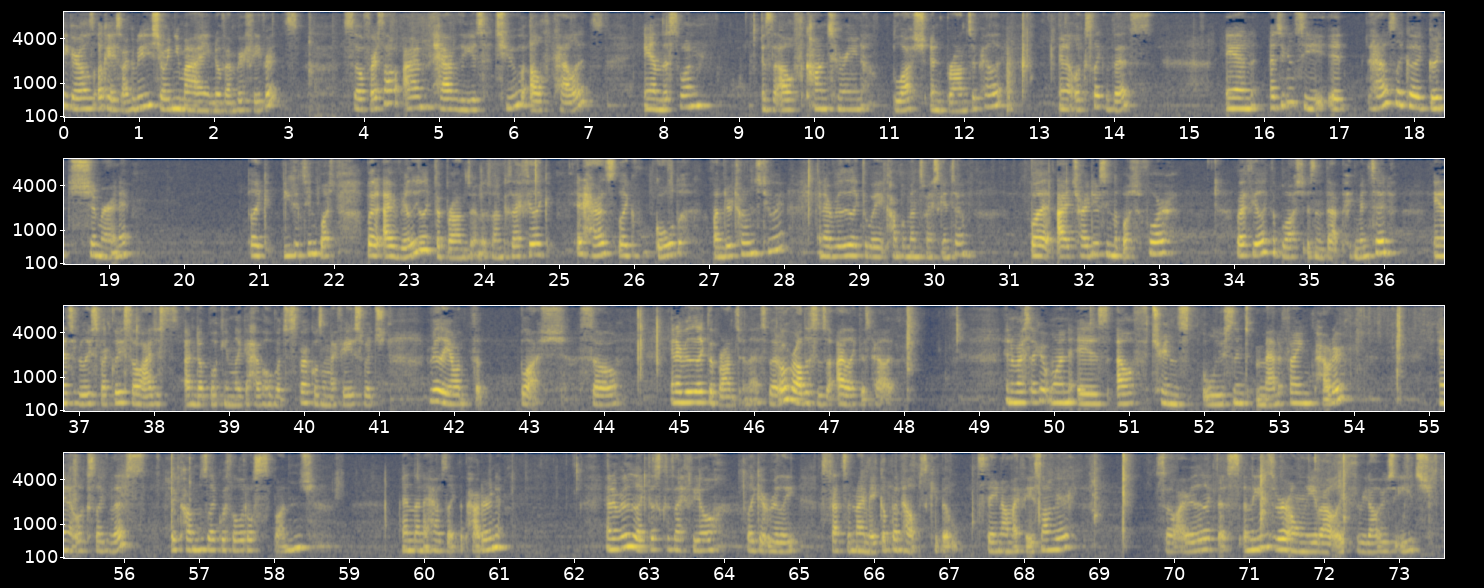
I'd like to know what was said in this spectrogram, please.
Hey girls, okay so I'm going to be showing you my November favorites. So first off I have these two e.l.f. palettes and this one is the e.l.f. Contouring Blush and Bronzer palette and it looks like this. And as you can see it has like a good shimmer in it. Like you can see the blush but I really like the bronzer in this one because I feel like it has like gold undertones to it and I really like the way it complements my skin tone. But I tried using the blush before, but I feel like the blush isn't that pigmented and it's really sparkly so I just end up looking like I have a whole bunch of sparkles on my face which really I want the blush. So, and I really like the bronzer in this, but overall this is, I like this palette. And my second one is e.l.f. Translucent Mattifying Powder. And it looks like this. It comes like with a little sponge and then it has like the powder in it. And I really like this because I feel like it really sets in my makeup and helps keep it staying on my face longer. So I really like this. And these were only about like $3 each.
